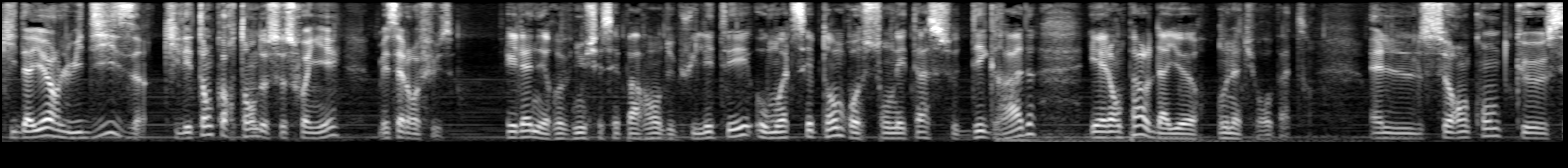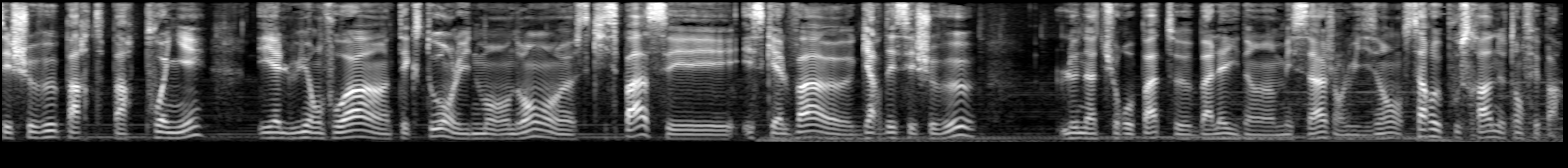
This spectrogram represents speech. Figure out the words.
qui d'ailleurs lui disent qu'il est encore temps de se soigner, mais elle refuse. Hélène est revenue chez ses parents depuis l'été. Au mois de septembre, son état se dégrade et elle en parle d'ailleurs au naturopathe. Elle se rend compte que ses cheveux partent par poignée et elle lui envoie un texto en lui demandant euh, ce qui se passe et est-ce qu'elle va euh, garder ses cheveux. Le naturopathe balaye d'un message en lui disant ça repoussera, ne t'en fais pas.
